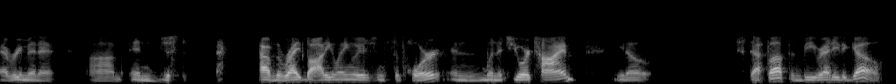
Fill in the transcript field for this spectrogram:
every minute, um, and just have the right body language and support. And when it's your time, you know, step up and be ready to go.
